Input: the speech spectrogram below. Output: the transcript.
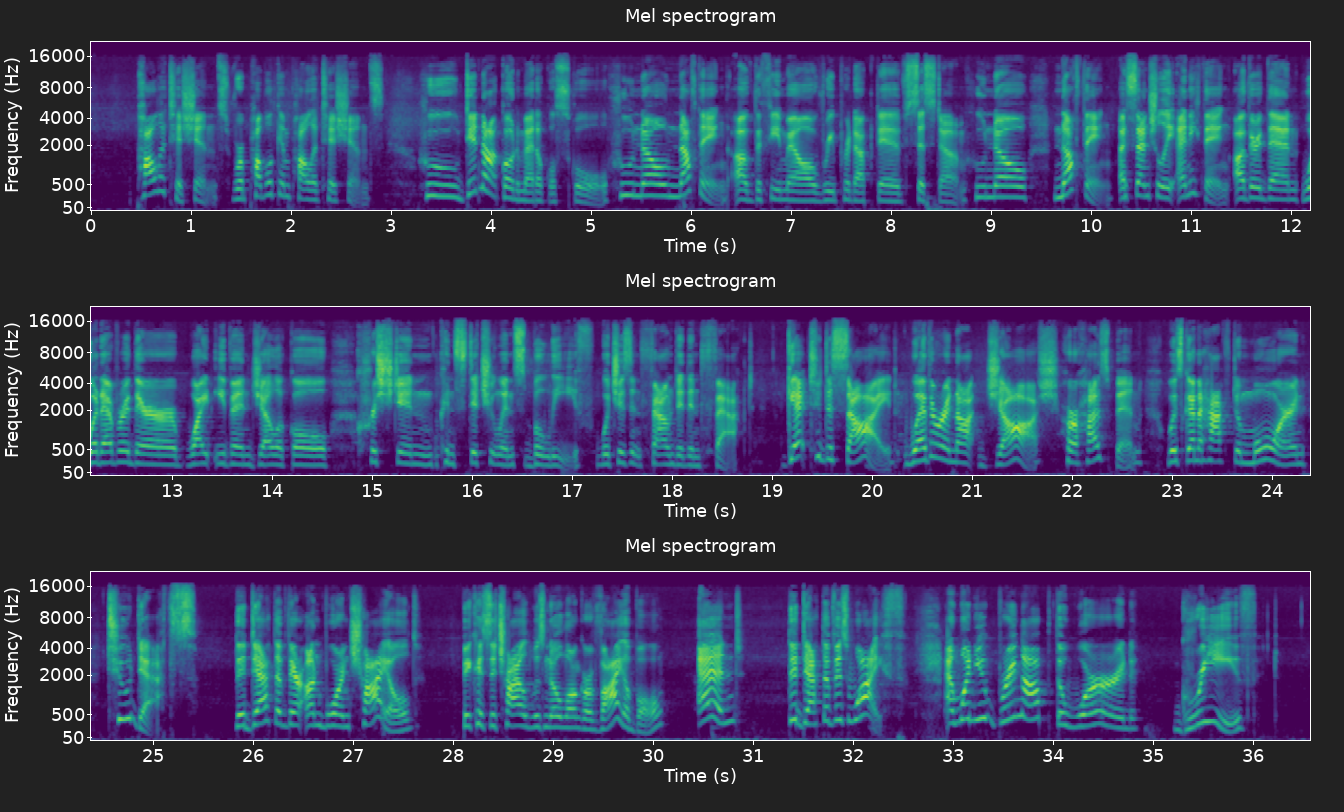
politicians, Republican politicians, who did not go to medical school, who know nothing of the female reproductive system, who know nothing, essentially anything other than whatever their white evangelical Christian constituents believe, which isn't founded in fact get to decide whether or not Josh, her husband, was going to have to mourn two deaths the death of their unborn child, because the child was no longer viable, and the death of his wife. And when you bring up the word grieve,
